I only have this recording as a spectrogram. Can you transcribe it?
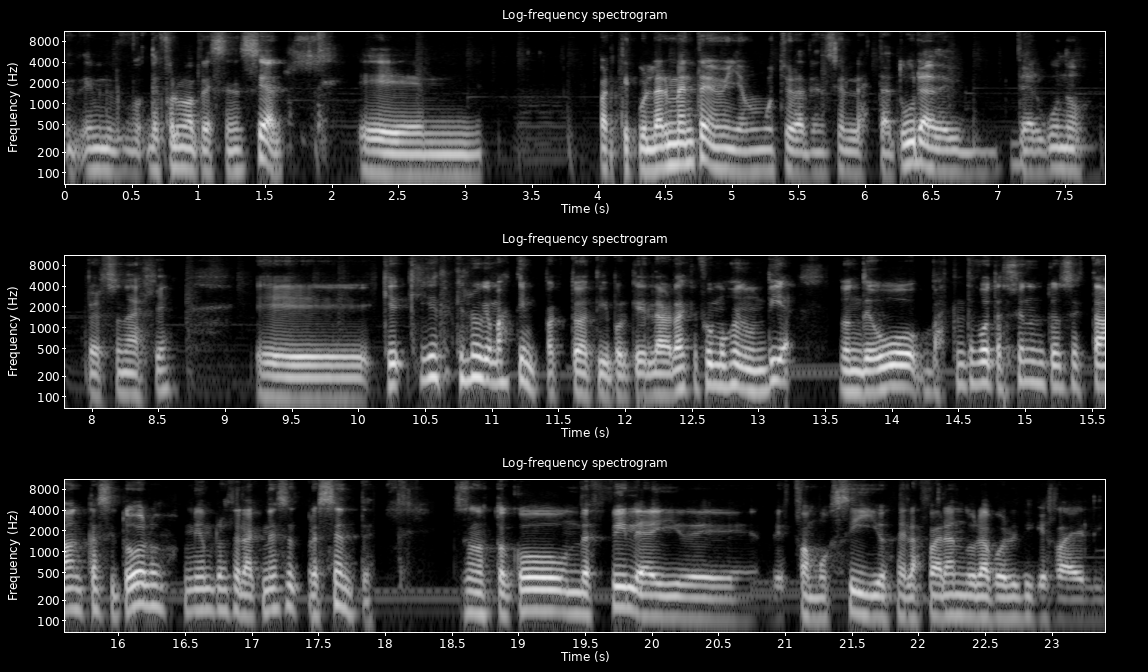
de forma presencial. Eh, particularmente me llamó mucho la atención la estatura de, de algunos personajes. Eh, ¿qué, es lo que más te impactó a ti? Porque la verdad es que fuimos en un día donde hubo bastantes votaciones, entonces estaban casi todos los miembros de la Knesset presentes. Entonces nos tocó un desfile ahí de, famosillos de la farándula política israelí.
